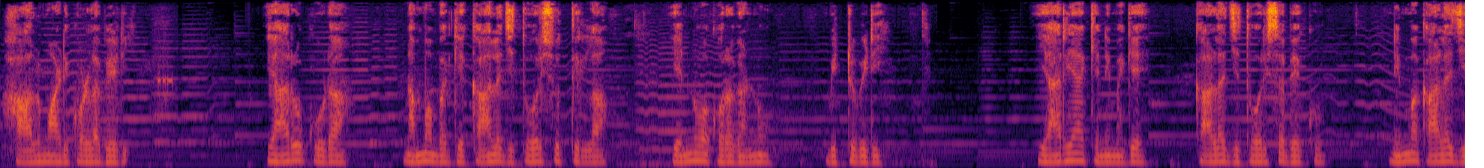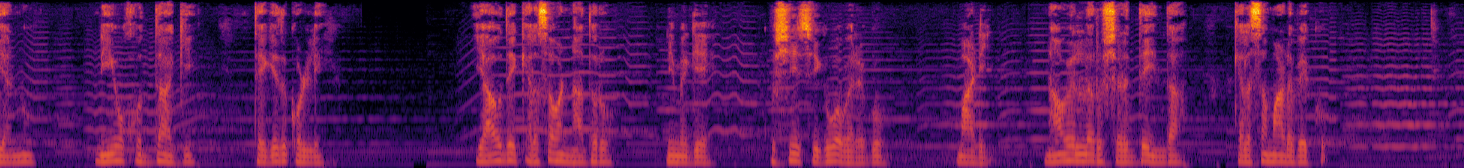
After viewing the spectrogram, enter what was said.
ಹಾಳು ಮಾಡಿಕೊಳ್ಳಬೇಡಿ ಯಾರೂ ಕೂಡ ನಮ್ಮ ಬಗ್ಗೆ ಕಾಳಜಿ ತೋರಿಸುತ್ತಿಲ್ಲ ಎನ್ನುವ ಕೊರಗನ್ನು ಬಿಟ್ಟುಬಿಡಿ. ಯಾರ್ಯಾಕೆ ನಿಮಗೆ ಕಾಳಜಿ ತೋರಿಸಬೇಕು? ನಿಮ್ಮ ಕಾಳಜಿಯನ್ನು ನೀವು ಖುದ್ದಾಗಿ ತೆಗೆದುಕೊಳ್ಳಿ. ಯಾವುದೇ ಕೆಲಸವನ್ನಾದರೂ ನಿಮಗೆ ಖುಷಿ ಸಿಗುವವರೆಗೂ ಮಾಡಿ. ನಾವೆಲ್ಲರೂ ಶ್ರದ್ಧೆಯಿಂದ ಕೆಲಸ ಮಾಡಬೇಕು.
